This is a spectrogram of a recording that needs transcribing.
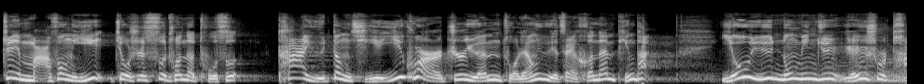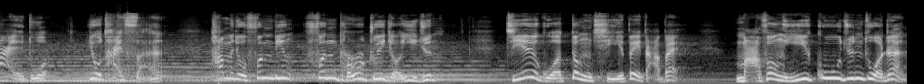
这马凤仪就是四川的土司，他与邓启一块儿支援左良玉在河南平叛。由于农民军人数太多又太散。他们就分兵分头追剿义军，结果邓启被打败，马凤仪孤军作战，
